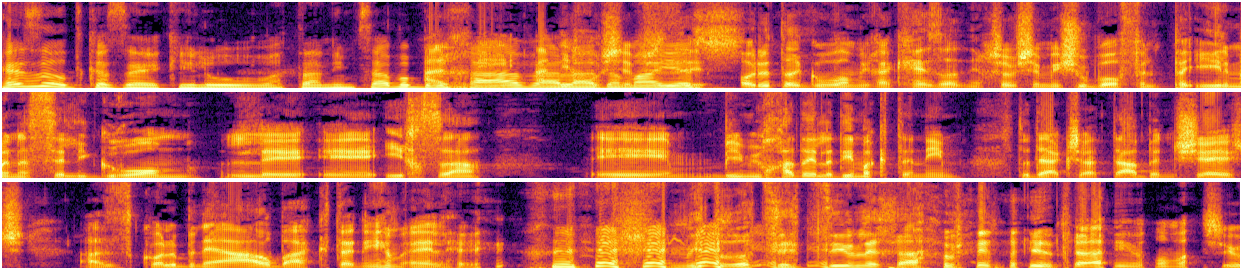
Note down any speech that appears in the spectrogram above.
הזרד כזה כאילו אתה נמצא בבריכה ועל אני חושב האדמה שזה יש עוד יותר גרוע מרק הזרד, אני חושב שמישהו באופן פעיל מנסה לגרום לאיכסה. אה, במיוחד הילדים הקטנים, אתה יודע, כשאתה בן 6, אז כל בני הארבע הקטנים האלה מתרוצצים לך בין הידיים או משהו,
